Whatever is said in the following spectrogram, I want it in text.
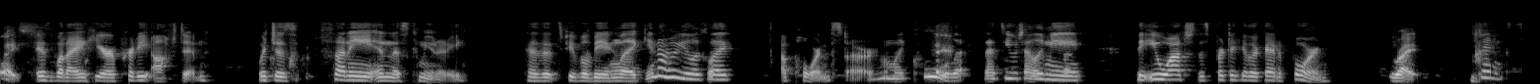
Nice. is what I hear pretty often, which is funny in this community because it's people being like, you know who you look like? A porn star. And I'm like, cool. That, that's you telling me that you watch this particular kind of porn. Right. Thanks.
